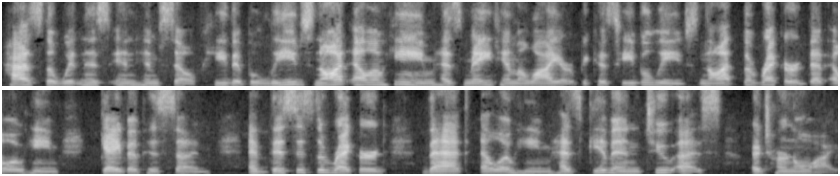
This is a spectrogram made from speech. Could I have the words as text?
has the witness in himself. He that believes not Elohim has made him a liar, because he believes not the record that Elohim gave of his Son. And this is the record that Elohim has given to us eternal life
